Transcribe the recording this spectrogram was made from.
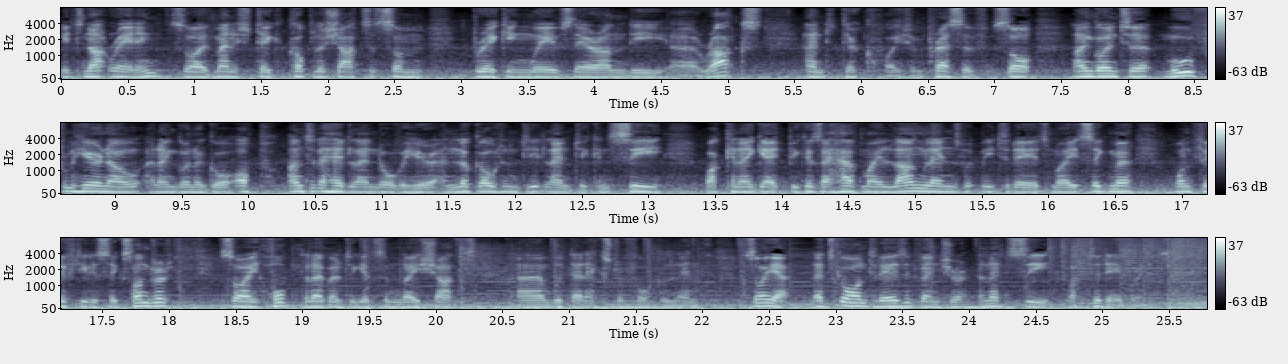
it's not raining so I've managed to take a couple of shots at some breaking waves there on the uh, rocks and they're quite impressive. So I'm going to move from here now and I'm going to go up onto the headland over here and look out into the Atlantic and see what can I get because I have my long lens with me today. It's my Sigma 150 to 600. So I hope that I'm able to get some nice shots um, with that extra focal length. So yeah, let's go on today's adventure and let's see what today brings.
